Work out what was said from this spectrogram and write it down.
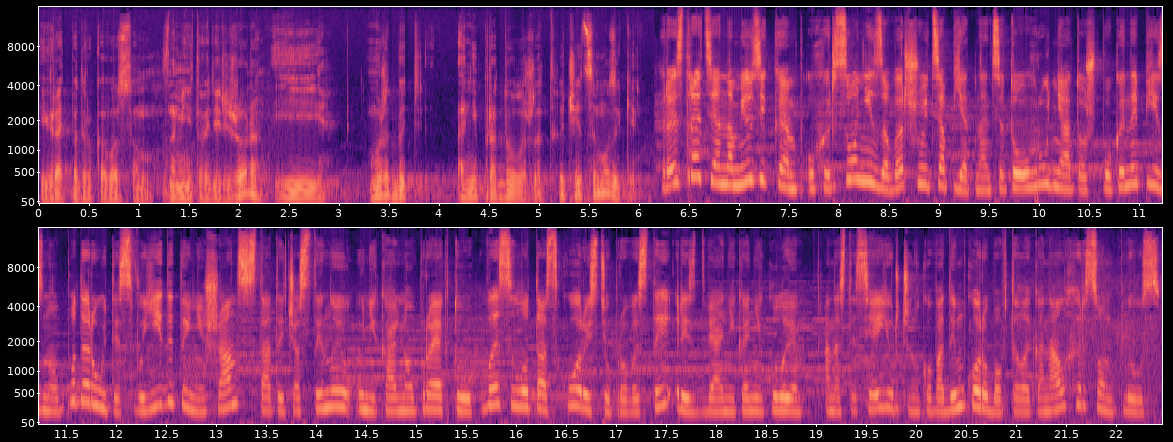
играть под руководством знаменитого дирижера. И, может быть, они продолжат учиться музыке. Реєстрація на Music Camp у Херсоні завершується 15 грудня, тож поки не пізно, подаруйте своїй дитині шанс стати частиною унікального проєкту, весело та з користю провести різдвяні канікули. Анастасія Юрченко, Вадим Коробов, телеканал Херсон Плюс.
